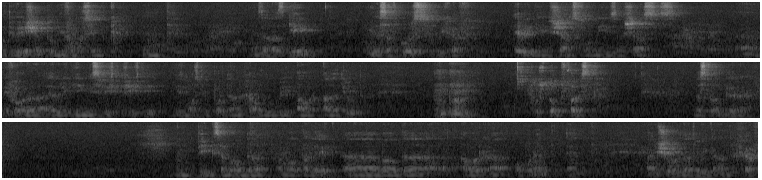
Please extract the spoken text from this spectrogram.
motivation to be focusing and in the last game. Yes, of course, we have every game chance for me is a chance. Uh, before uh, every game is 50-50. It's most important how will be our attitude to stop first the stronger mm, things about the about leg, uh, about the, our uh, opponent, and I'm sure that we can have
